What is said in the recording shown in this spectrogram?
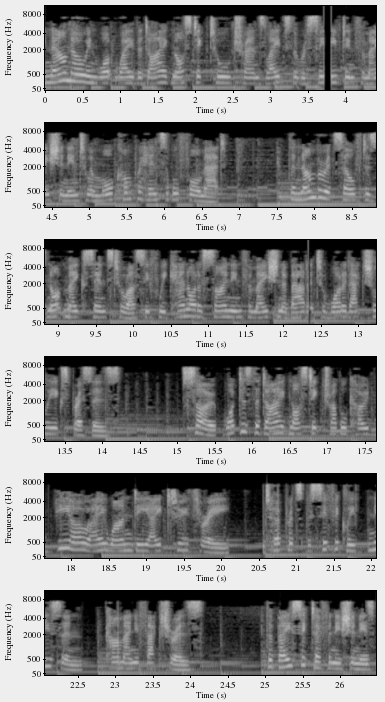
now know in what way the diagnostic tool translates the received information into a more comprehensible format. The number itself does not make sense to us if we cannot assign information about it to what it actually expresses. So, what does the diagnostic trouble code P0A1D823 interpret specifically Nissan car manufacturers? The basic definition is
